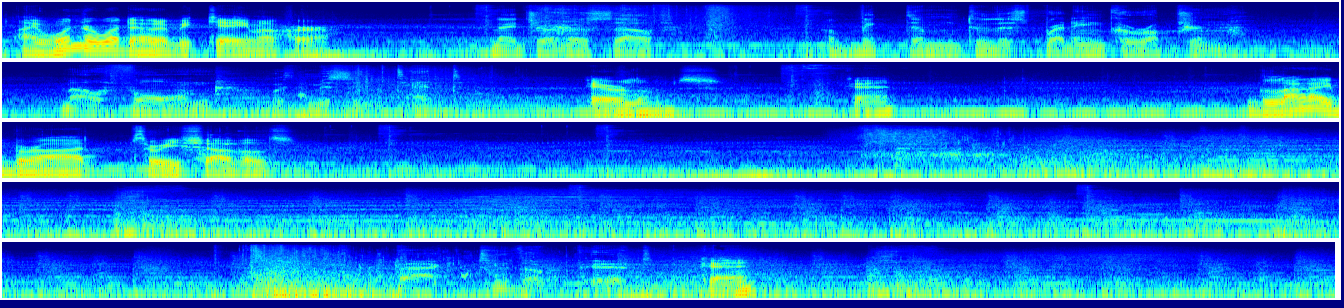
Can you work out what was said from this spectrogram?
I wonder what ever became of her. Nature herself, a victim to the spreading corruption. Malformed with misintent. Heirlooms. Okay. Glad I brought three shovels.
